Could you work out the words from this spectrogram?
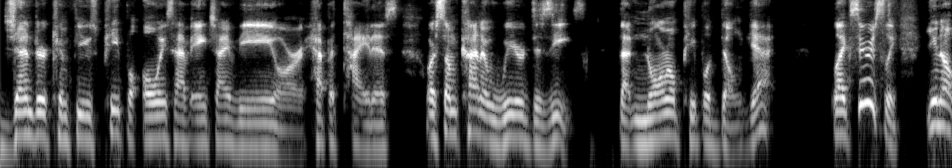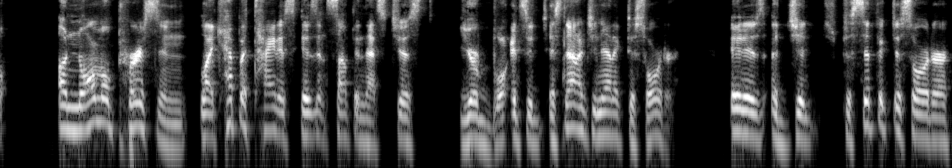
gender confused people always have HIV or hepatitis or some kind of weird disease that normal people don't get? Like, seriously, you know, a normal person, like hepatitis, isn't something that's just you're born, it's, a, it's not a genetic disorder. It is a ge- specific disorder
